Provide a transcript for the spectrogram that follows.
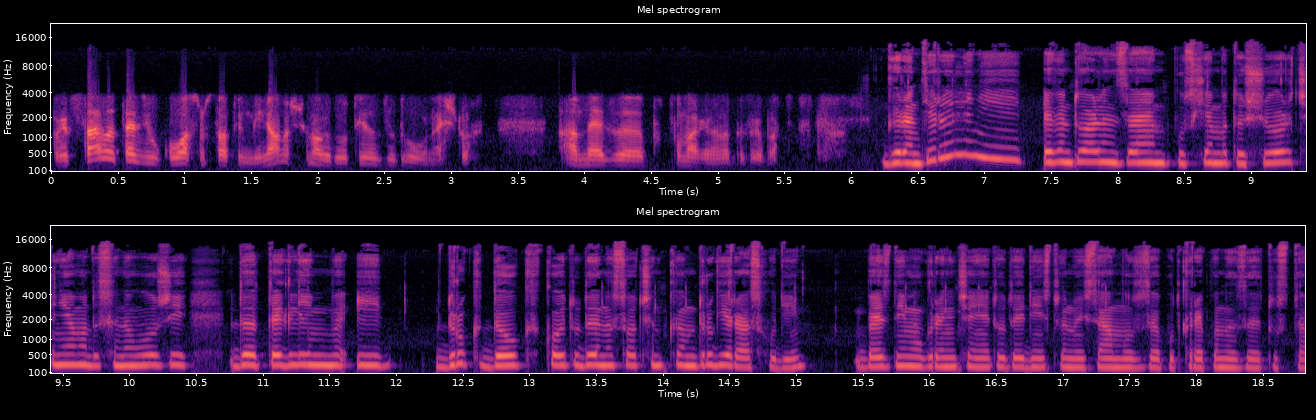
представа, тези около 800 милиона ще могат да отидат за друго нещо а не за подпомагане на безработицата. Гарантира ли ни евентуален заем по схемата ШУР, че няма да се наложи да теглим и друг дълг, който да е насочен към други разходи, без да има ограничението да е единствено и само за подкрепа на заетостта?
